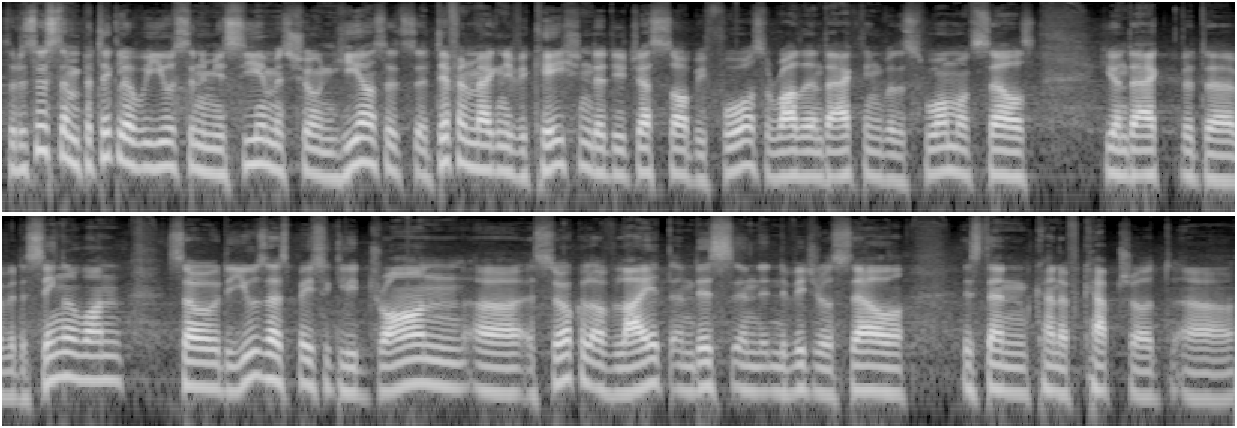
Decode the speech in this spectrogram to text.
So the system in particular we used in the museum is shown here. So it's a different magnification that you just saw before. So rather than interacting with a swarm of cells, you interact with, uh, with a single one. So the user has basically drawn uh, a circle of light, and this in the individual cell is then kind of captured uh,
